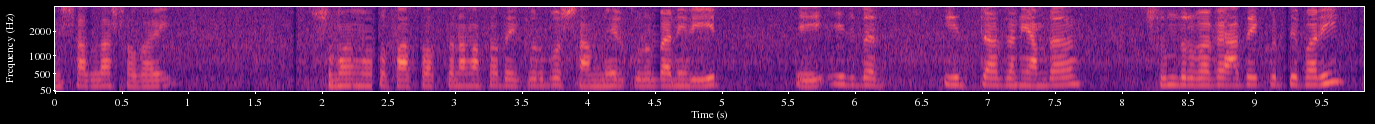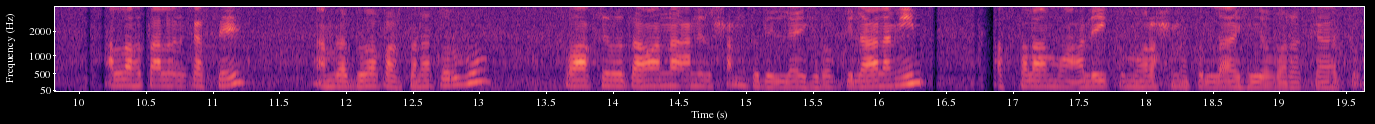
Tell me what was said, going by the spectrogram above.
ইনশাল্লাহ সবাই সময় মতো পাঁচ ওয়াক্ত নামাজ আদায় করব। সামনের কুরবানির ঈদ, এই ঈদ ঈদটা জানি আমরা সুন্দরভাবে আদায় করতে পারি। আল্লাহ তালার কাছে আমরা দোয়া প্রার্থনা করব। ওয়াকির দাওয়ানা আলহামদুলিল্লাহ হামদুলিল্লাহ রবিল আলমিন। আসসালামু আলাইকুম রহমতুল্লাহি বারকাতুহ।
